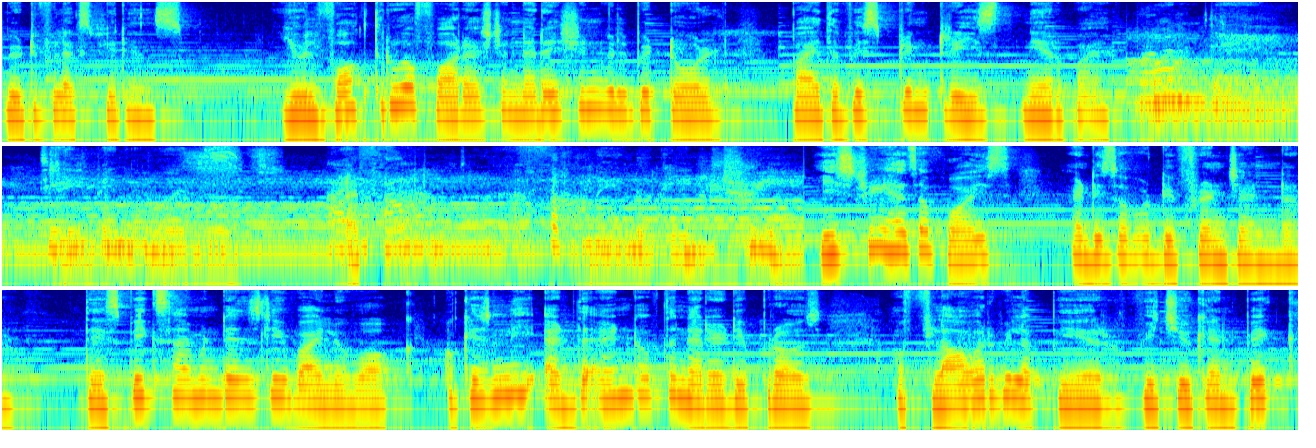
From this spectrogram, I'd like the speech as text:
beautiful experience. You will walk through a forest and narration will be told by the whispering trees nearby. One day, deep in the woods, I found a funny looking tree. Each tree has a voice and is of a different gender. They speak simultaneously while you walk. Occasionally, at the end of the narrative prose, a flower will appear which you can pick.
